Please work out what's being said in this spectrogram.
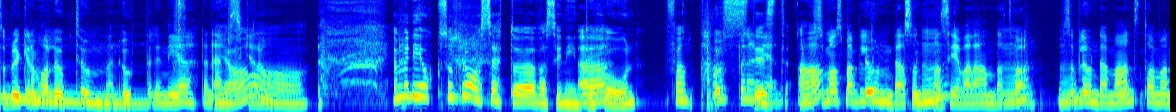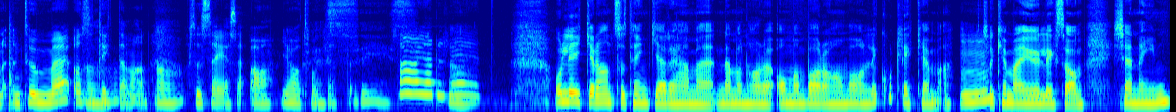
Så brukar de hålla upp tummen upp eller ner. Den älskar dem. ja. ja, men det är också ett bra sätt att öva sin intuition. Upp eller Fantastiskt. ner. Och Ja. så måste man blunda så att Mm. man ser vad alla andra tar. Och så blundar man, så tar man en tumme och så tittar man. Och så säger jag så här, ja, jag har två katter. Ja, jag hade rätt. Och likadant så tänker jag det här med när man har, om man bara har en vanlig kortlek hemma. Så kan man ju liksom känna in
